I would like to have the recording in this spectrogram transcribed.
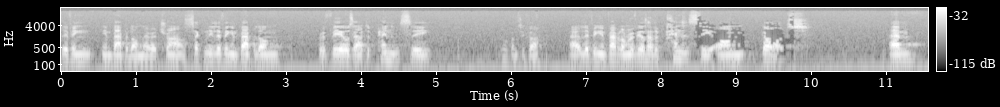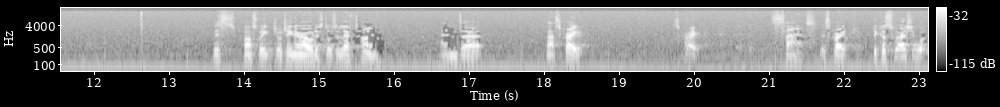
Living in Babylon, there are trials. Secondly, living in Babylon reveals our dependency. Far. Uh, living in Babylon reveals our dependency on God. Um, this past week, Georgina, our oldest daughter, left home. And uh, that's great. It's great. It's sad. It's great. Because actually, what,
